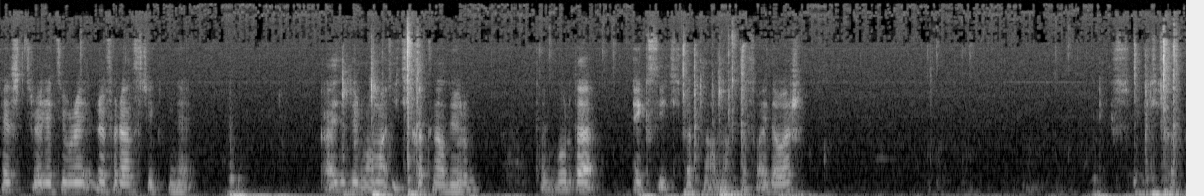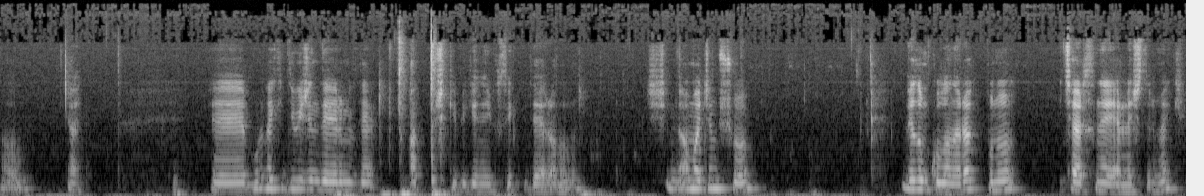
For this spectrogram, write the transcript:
past relative referans şeklinde kaydediyorum ama iki katını alıyorum. Tabi burada eksi iki katını almakta fayda var. Eksi iki katını alalım. Evet. Ee, buradaki division değerimizde 60 gibi gene yüksek bir değer alalım. Şimdi amacım şu. Vellum kullanarak bunu içerisine yerleştirmek.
